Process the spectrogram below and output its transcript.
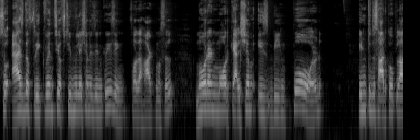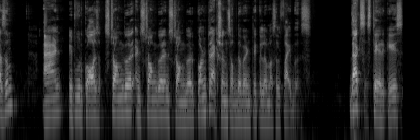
So, as the frequency of stimulation is increasing for the heart muscle, more and more calcium is being poured into the sarcoplasm and it would cause stronger and stronger and stronger contractions of the ventricular muscle fibers. That's staircase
